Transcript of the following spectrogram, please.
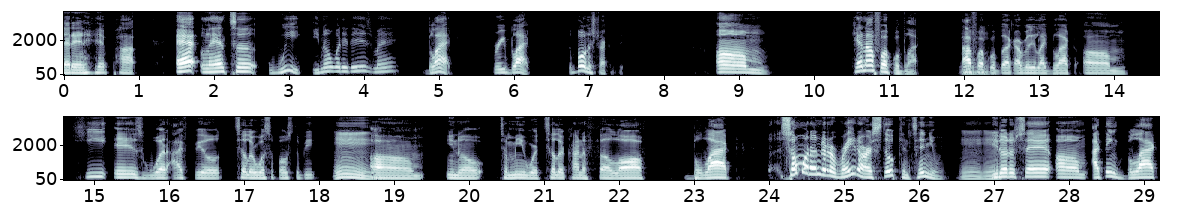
Dead in Hip Hop Atlanta Week. You know what it is, man? 6LACK, free 6LACK, the bonus track edition. Um, can I fuck with 6LACK? I fuck Mhm. with 6LACK. I really like 6LACK. Um, he is what I feel Tiller was supposed to be. Mm. Um, you know, to me, where Tiller kind of fell off, 6LACK, somewhat under the radar, is still continuing. Mhm. You know what I'm saying? Um, I think 6LACK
